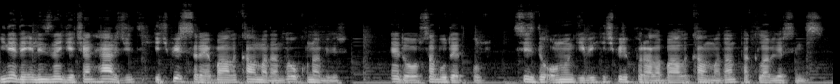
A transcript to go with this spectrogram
Yine de elinize geçen her cilt hiçbir sıraya bağlı kalmadan da okunabilir. Ne de olsa bu Deadpool. Siz de onun gibi hiçbir kurala bağlı kalmadan takılabilirsiniz.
